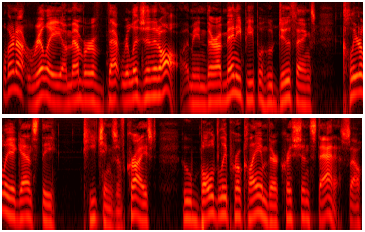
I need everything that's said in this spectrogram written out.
well, they're not really a member of that religion at all. I mean, there are many people who do things clearly against the teachings of Christ who boldly proclaim their Christian status. So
